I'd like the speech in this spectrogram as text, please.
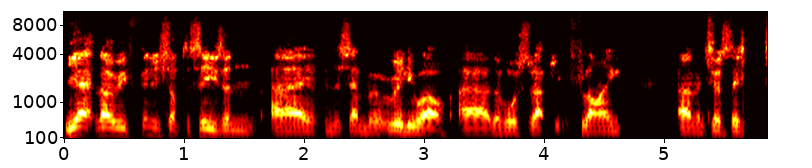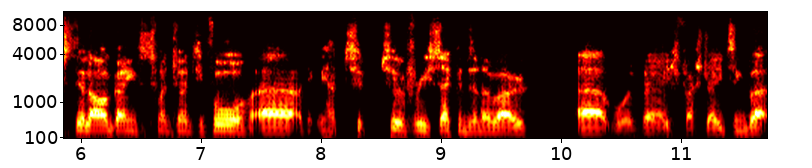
Yeah, no, we finished off the season uh, in December really well. Uh, the horse was absolutely flying. Um, until they still are going to 2024. Uh, I think we had two, two or three seconds in a row, uh, was very frustrating. But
